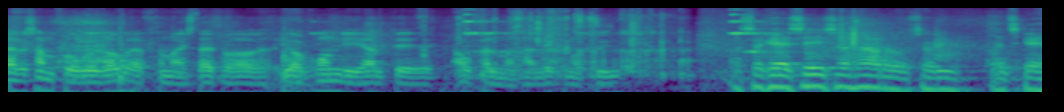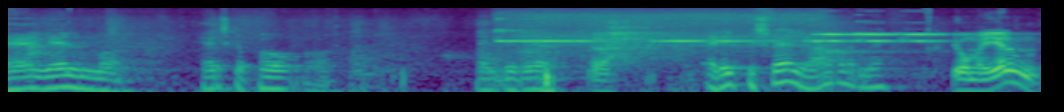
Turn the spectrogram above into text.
er det sammen få ryddet op efter mig, i stedet for at jogge rundt i alt det affald, man har liggende og fylde. Og så kan jeg se, så har du som man skal have hjelm og handsker på og alt det der. Ja. Er det ikke besværligt at arbejde med? Jo, med hjelmen.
